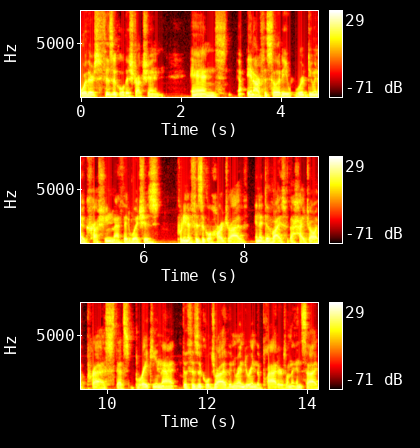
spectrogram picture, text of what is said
or there's physical destruction. And in our facility, we're doing a crushing method, which is putting a physical hard drive in a device with a hydraulic press that's breaking that the physical drive and rendering the platters on the inside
